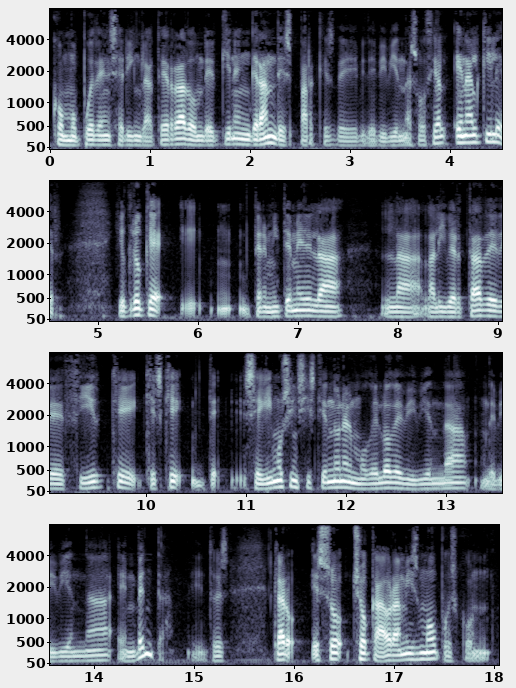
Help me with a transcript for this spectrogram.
como pueden ser Inglaterra, donde tienen grandes parques de, vivienda social en alquiler. Yo creo que, eh, permíteme la, la, libertad de decir que, es que seguimos insistiendo en el modelo de vivienda de vivienda en venta. Entonces, claro, eso choca ahora mismo pues con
